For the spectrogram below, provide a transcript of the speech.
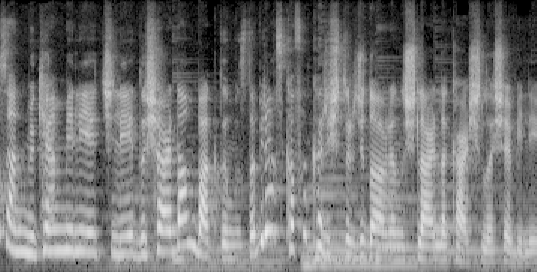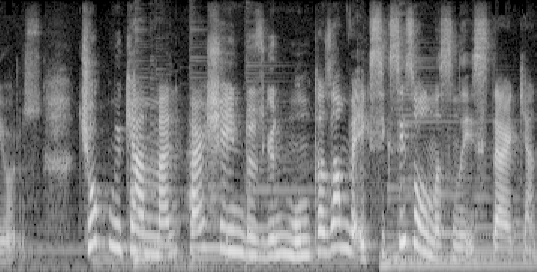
Bazen mükemmeliyetçiliğe dışarıdan baktığımızda biraz kafa karıştırıcı davranışlarla karşılaşabiliyoruz. Çok mükemmel, her şeyin düzgün, muntazam ve eksiksiz olmasını isterken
